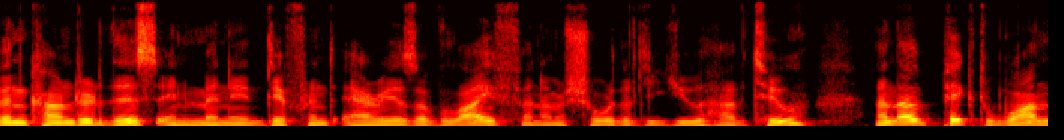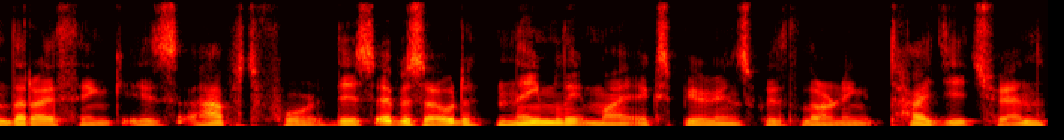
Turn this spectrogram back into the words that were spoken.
encountered this in many different areas of life, and I'm sure that you have too. And I've picked one that I think is apt for this episode, namely my experience with learning Taiji Quan,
